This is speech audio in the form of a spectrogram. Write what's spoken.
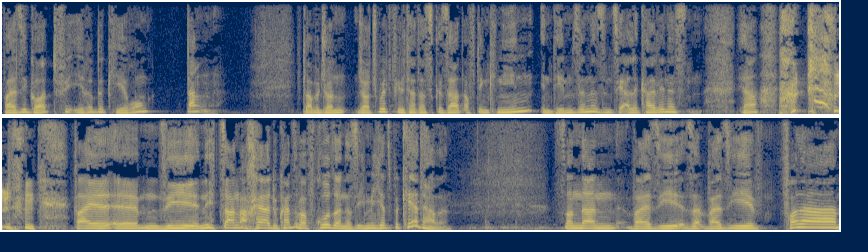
weil sie Gott für ihre Bekehrung danken. Ich glaube, John, George Whitfield hat das gesagt, auf den Knien, in dem Sinne sind sie alle Calvinisten. Ja, weil ähm, sie nicht sagen, ach ja, du kannst aber froh sein, dass ich mich jetzt bekehrt habe. Sondern weil sie, weil sie voller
